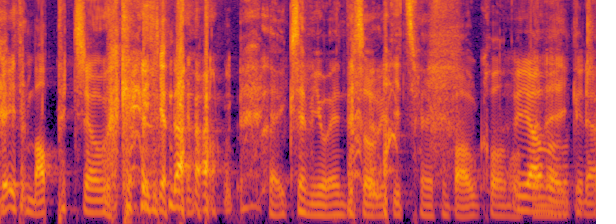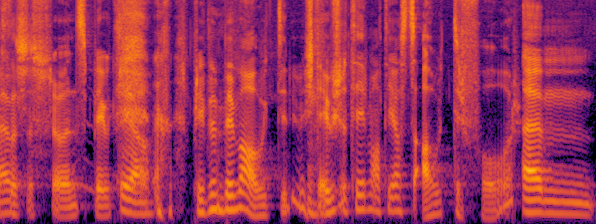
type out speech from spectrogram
Wie der Muppet Show. genau. ja, ich sehe mich auch so wie die zwei vom Balkon. Eigentlich, genau. Das ist ein schönes Bild. Ja. Bleiben wir beim Alter. Wie stellst du dir, Matthias, das Alter vor? Ähm,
